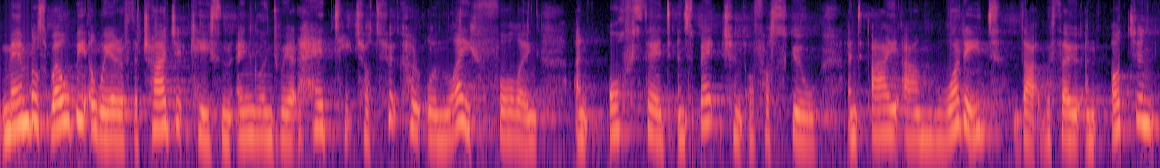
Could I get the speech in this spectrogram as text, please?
Members will be aware of the tragic case in England where a head teacher took her own life following an Ofsted inspection of her school and I am worried that without an urgent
